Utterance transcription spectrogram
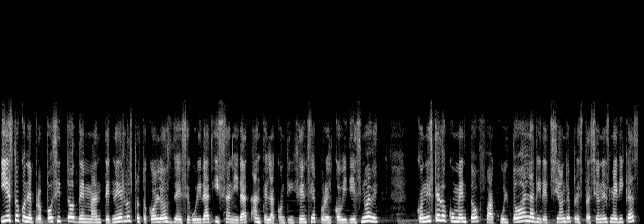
Y esto con el propósito de mantener los protocolos de seguridad y sanidad ante la contingencia por el COVID-19. Con este documento facultó a la Dirección de Prestaciones Médicas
